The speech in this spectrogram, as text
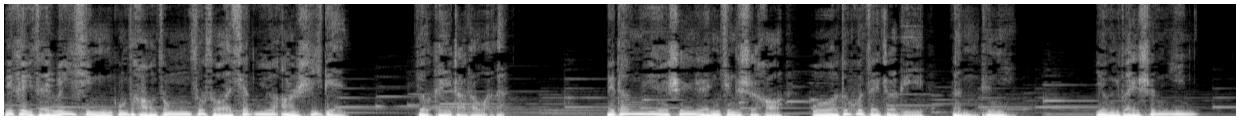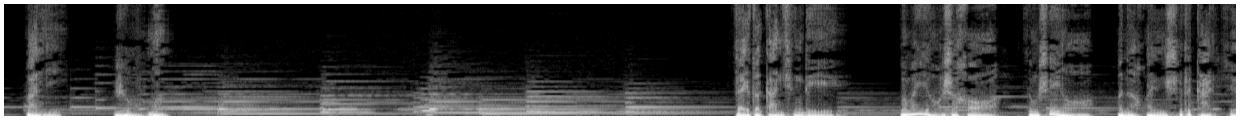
你可以在微信公众号中搜索“相约二十一点”，就可以找到我了。每当夜深人静的时候，我都会在这里等着你，用一段声音伴你入梦。在一段感情里，我们有时候总是有迷失的感觉，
